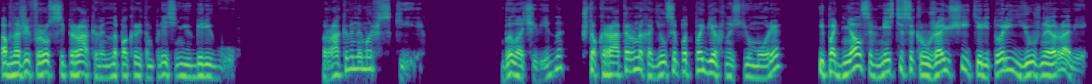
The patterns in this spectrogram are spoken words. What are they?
обнажив россыпь раковин на покрытом плесенью берегу. Раковины морские. Было очевидно, что кратер находился под поверхностью моря и поднялся вместе с окружающей территорией Южной Аравии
